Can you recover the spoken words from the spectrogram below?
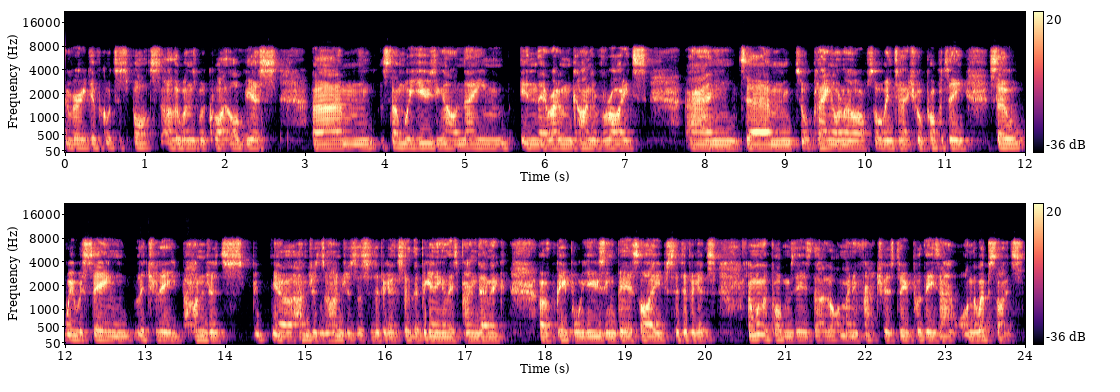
and very difficult to spot, other ones were quite obvious. Um, some were using our name in their own kind of rights and um, sort of playing on our sort of intellectual property. So we were seeing literally hundreds, you know, hundreds and hundreds of certificates at the beginning of this pandemic of people using BSI certificates. And one of the problems is that a lot of manufacturers do put these out on the websites.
